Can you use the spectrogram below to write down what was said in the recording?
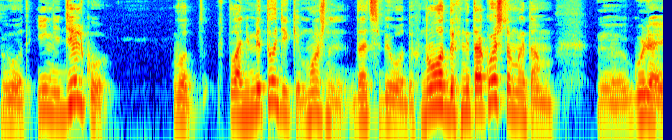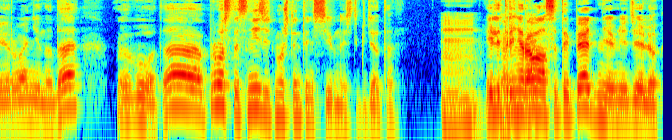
Вот. И недельку вот в плане методики можно дать себе отдых. Но отдых не такой, что мы там э, гуляя и рванина, да, вот, а просто снизить, может, интенсивность где-то. Mm, Или тренировался так. ты пять дней в неделю,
